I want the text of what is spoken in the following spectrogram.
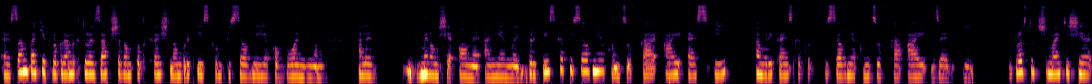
e, są takie programy, które zawsze Wam podkreślą brytyjską pisownię jako błędną, ale mylą się one, a nie my. Brytyjska pisownia, końcówka ISI, amerykańska pisownia, końcówka IZI. Po prostu trzymajcie się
